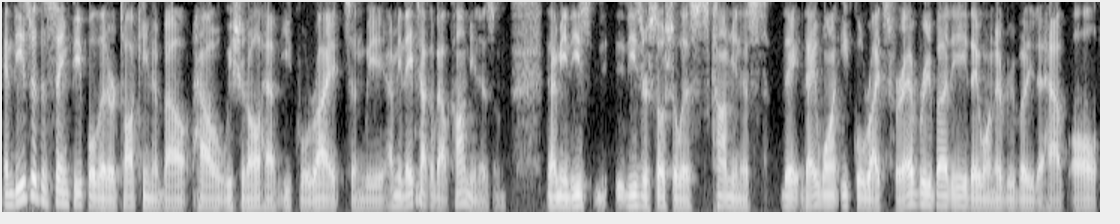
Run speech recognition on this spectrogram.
And these are the same people that are talking about how we should all have equal rights. And we, I mean, they talk about communism. I mean, these, these are socialists, communists. They, they want equal rights for everybody. They want everybody to have all,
